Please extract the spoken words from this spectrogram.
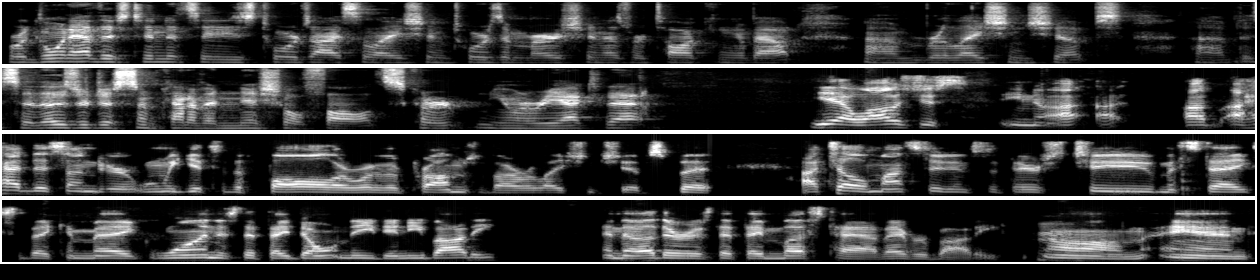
we're going to have those tendencies towards isolation, towards immersion, as we're talking about um, relationships. Uh, so those are just some kind of initial thoughts. Kurt, you want to react to that? Yeah, well, I was just, you know, I, I I, I had this under when we get to the fall or what are the problems with our relationships, but I tell my students that there's two mistakes that they can make. One is that they don't need anybody, and the other is that they must have everybody. Hmm. Um, and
